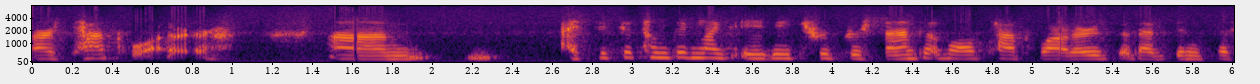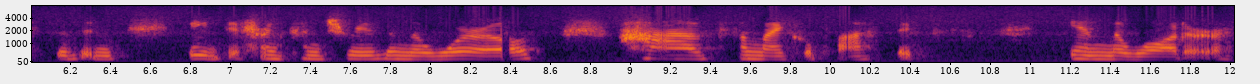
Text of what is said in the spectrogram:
our tap water. Um, I think it's something like 83% of all tap waters that have been tested in eight different countries in the world have some microplastics in the water.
